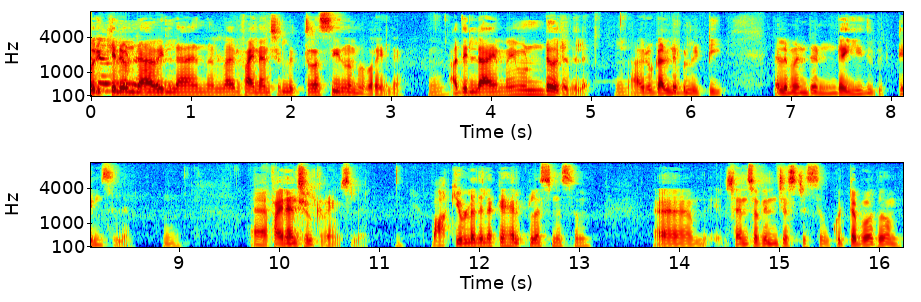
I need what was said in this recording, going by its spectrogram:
ഒരിക്കലും ഉണ്ടാവില്ല എന്നുള്ള ഒരു ഫൈനാൻഷ്യൽ ലിറ്ററസി എന്ന് നമ്മൾ പറയില്ലേ? അതില്ലായ്മയും ഉണ്ട് ഒരു ഇതിൽ ആ ഒരു ഗള്ളിബിലിറ്റി എലിമെന്റ് ഉണ്ട് ഈ വിക്ടിംസിൽ ഫൈനാൻഷ്യൽ ക്രൈംസിൽ ബാക്കിയുള്ളതിലൊക്കെ ഹെൽപ്ലെസ്നെസ്സും സെൻസ് ഓഫ് ഇൻജസ്റ്റിസും കുറ്റബോധവും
